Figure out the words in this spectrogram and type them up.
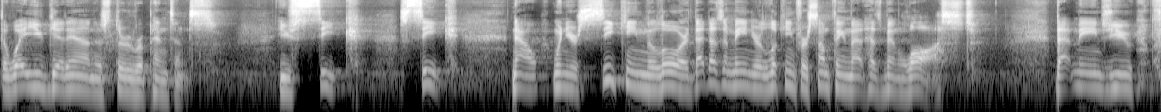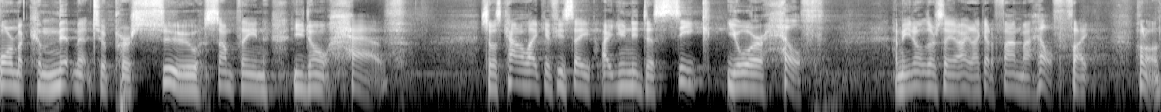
The way you get in is through repentance. You seek, seek. Now, when you're seeking the Lord, that doesn't mean you're looking for something that has been lost. That means you form a commitment to pursue something you don't have. So it's kind of like if you say, right, you need to seek your health. I mean, you don't just say, all right, I got to find my health. It's like, hold on,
